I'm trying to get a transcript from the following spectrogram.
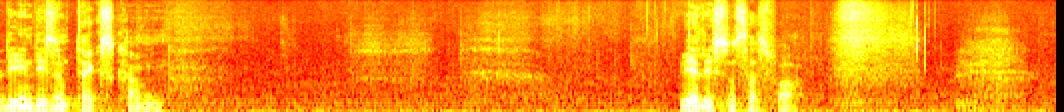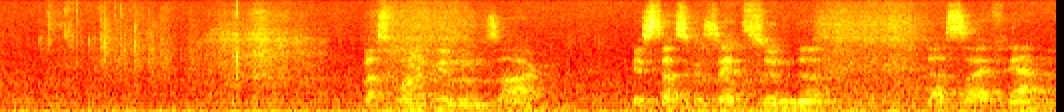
die in diesem Text kommen. Wer liest uns das vor? Was wollen wir nun sagen? Ist das Gesetz Sünde? Das sei ferne.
